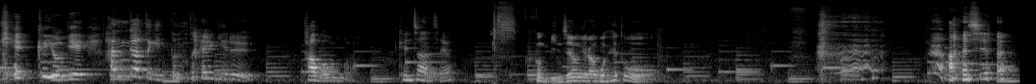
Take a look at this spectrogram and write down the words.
그 여기에 한가득 있던 딸기를 다 먹은 거야. 괜찮으세요? 그건 민재 형이라고 해도 아 싫어요.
